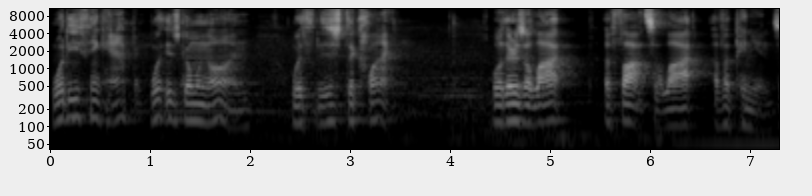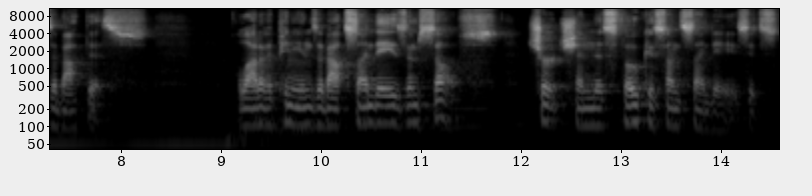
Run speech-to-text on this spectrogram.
What do you think happened? What is going on with this decline? Well, there's a lot of thoughts, a lot of opinions about this, a lot of opinions about Sundays themselves, church and this focus on Sundays. It's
